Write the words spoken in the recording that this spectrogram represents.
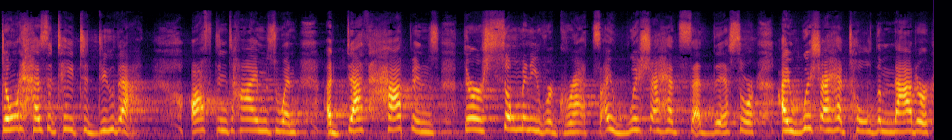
Don't hesitate to do that. Oftentimes, when a death happens, there are so many regrets. I wish I had said this, or I wish I had told them that, or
